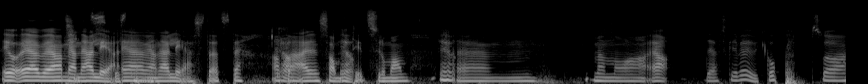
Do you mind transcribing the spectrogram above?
Jo, jeg, jeg, mener jeg, har le, jeg mener jeg har lest det et sted. At Ja, det er en samtidsroman. Ja. Um, men nå Ja, det skrev jeg jo ikke opp, så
